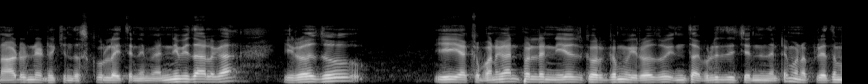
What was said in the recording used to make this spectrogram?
నాడు నేడు కింద స్కూళ్ళు అయితేనేమి అన్ని విధాలుగా ఈరోజు ఈ యొక్క బనగానపల్లె నియోజకవర్గం ఈరోజు ఇంత అభివృద్ధి చెందిందంటే మన ప్రియతమ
